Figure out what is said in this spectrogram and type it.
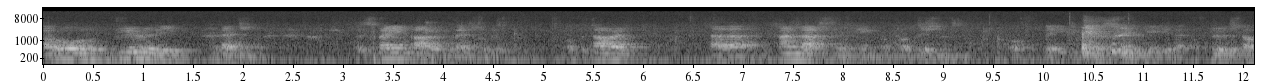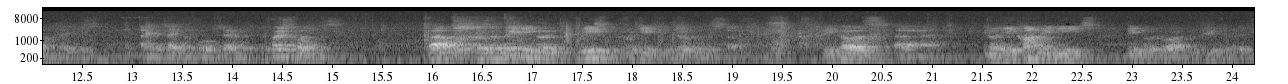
are all drearily conventional. The straight out of conventionalism, of the tired, uh, time-lapse thinking of politicians, of the mainstream media, of clueless commentators, and the technophobes generally. The first one is well, there's a really good reason for teaching children this stuff. Because, uh, you know, the economy needs people who are computer literate.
